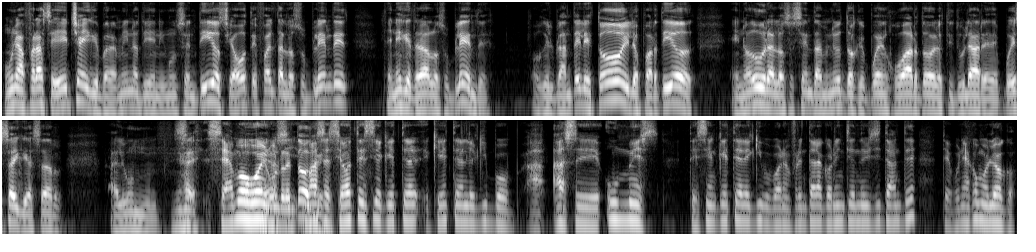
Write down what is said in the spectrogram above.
una frase hecha y que para mí no tiene ningún sentido. Si a vos te faltan los suplentes, tenés que traer los suplentes. Porque el plantel es todo y los partidos eh, no duran los 60 minutos que pueden jugar todos los titulares. Después hay que hacer algún. seamos buenos. Si, más si a vos te decía que este, que este era el equipo hace un mes, te decían que este era el equipo para enfrentar a Corinthians de visitante, te ponías como loco.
